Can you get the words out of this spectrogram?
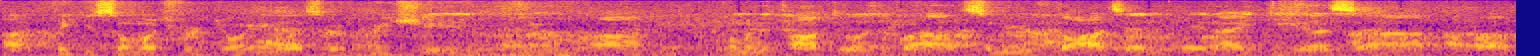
Uh, thank you so much for joining us. I appreciate you uh, coming to talk to us about some of your thoughts and, and ideas about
